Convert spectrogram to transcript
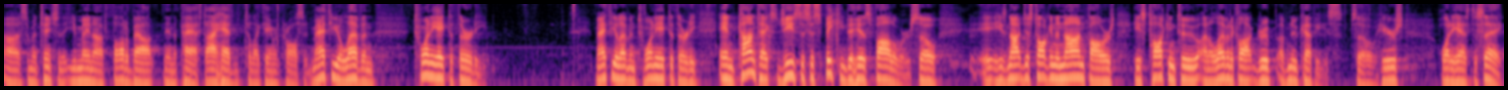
uh, some attention that you may not have thought about in the past. I had until I came across it. Matthew 11, 28 to 30. Matthew 11, 28 to 30. In context, Jesus is speaking to his followers. So he's not just talking to non followers, he's talking to an 11 o'clock group of new cuffies. So here's what he has to say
